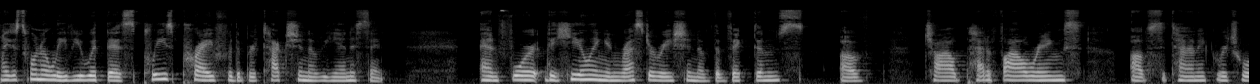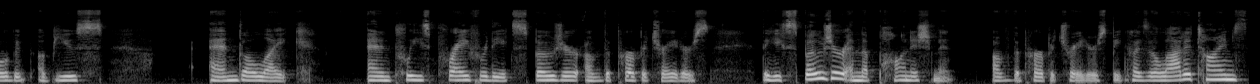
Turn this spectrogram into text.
I just want to leave you with this. Please pray for the protection of the innocent and for the healing and restoration of the victims of child pedophile rings, of satanic ritual abuse, and the like and please pray for the exposure of the perpetrators, the exposure and the punishment of the perpetrators, because a lot of times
